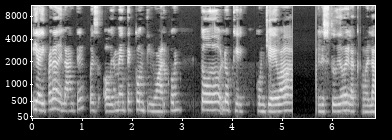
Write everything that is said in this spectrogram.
Y ahí para adelante, pues obviamente continuar con todo lo que conlleva el estudio de la Kabbalah.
